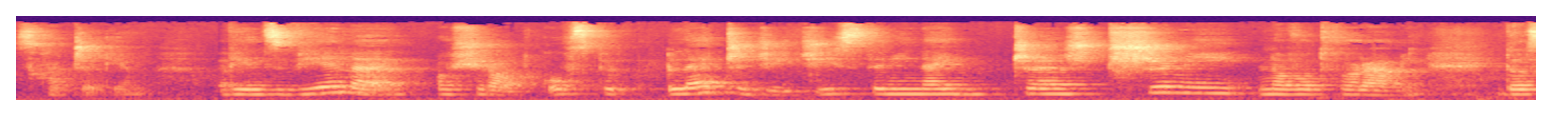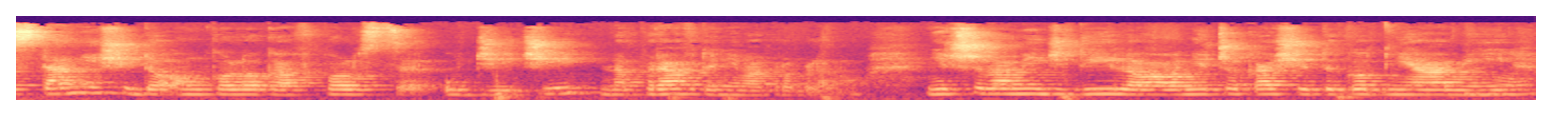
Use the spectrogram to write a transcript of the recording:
z haczykiem. Więc wiele ośrodków leczy dzieci z tymi najczęstszymi nowotworami. Dostanie się do onkologa w Polsce u dzieci naprawdę nie ma problemu. Nie trzeba mieć DILO, nie czeka się tygodniami, mhm.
